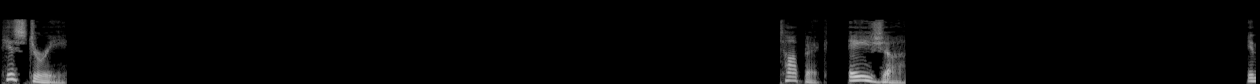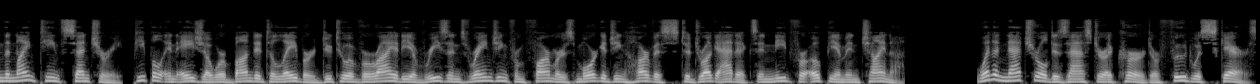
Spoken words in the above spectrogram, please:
History Asia In the 19th century, people in Asia were bonded to labor due to a variety of reasons ranging from farmers mortgaging harvests to drug addicts in need for opium in China. When a natural disaster occurred or food was scarce,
